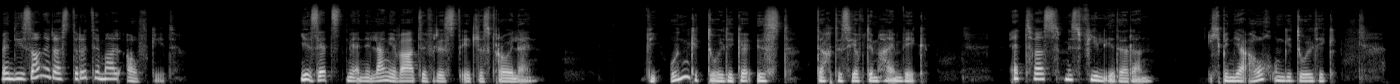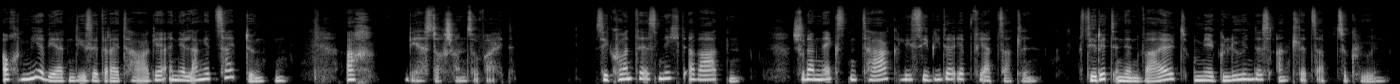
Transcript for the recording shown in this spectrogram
Wenn die Sonne das dritte Mal aufgeht. Ihr setzt mir eine lange Wartefrist, edles Fräulein. Wie ungeduldig er ist, dachte sie auf dem Heimweg. Etwas missfiel ihr daran. Ich bin ja auch ungeduldig. Auch mir werden diese drei Tage eine lange Zeit dünken. Ach, wär es doch schon so weit. Sie konnte es nicht erwarten. Schon am nächsten Tag ließ sie wieder ihr Pferd satteln. Sie ritt in den Wald, um ihr glühendes Antlitz abzukühlen.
